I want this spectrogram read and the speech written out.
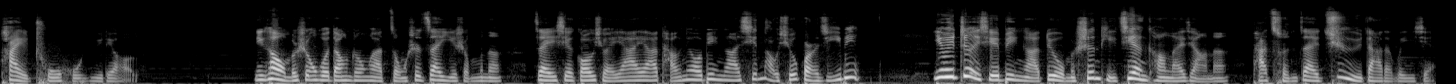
太出乎预料了。你看我们生活当中啊，总是在意什么呢？在一些高血压呀、糖尿病啊、心脑血管疾病，因为这些病啊，对我们身体健康来讲呢，它存在巨大的危险。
